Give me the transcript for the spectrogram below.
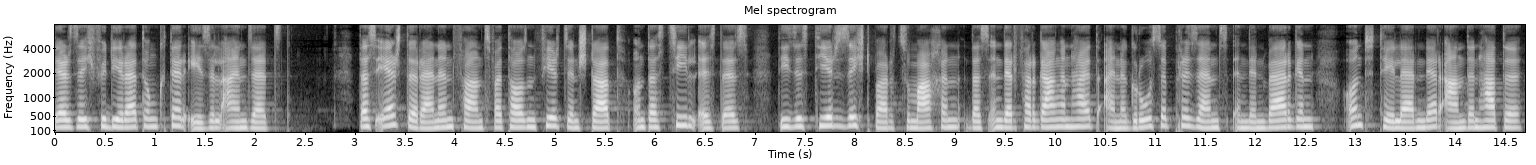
der sich für die Rettung der Esel einsetzt. Das erste Rennen fand 2014 statt und das Ziel ist es, dieses Tier sichtbar zu machen, das in der Vergangenheit eine große Präsenz in den Bergen und Tälern der Anden hatte,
